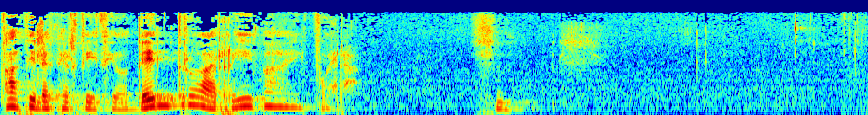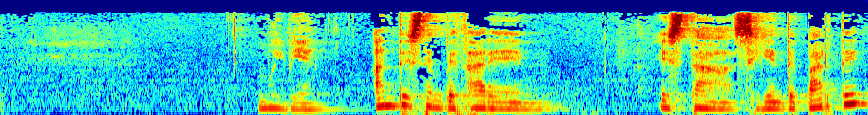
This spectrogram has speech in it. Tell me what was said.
fácil ejercicio, dentro, arriba y fuera. Muy bien, antes de empezar en esta siguiente parte,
